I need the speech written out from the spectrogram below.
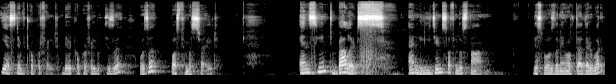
yes, David Copperfield. David Copperfield is a was a posthumous child. Ancient Ballads and Legends of Hindustan. This was the name of the other work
